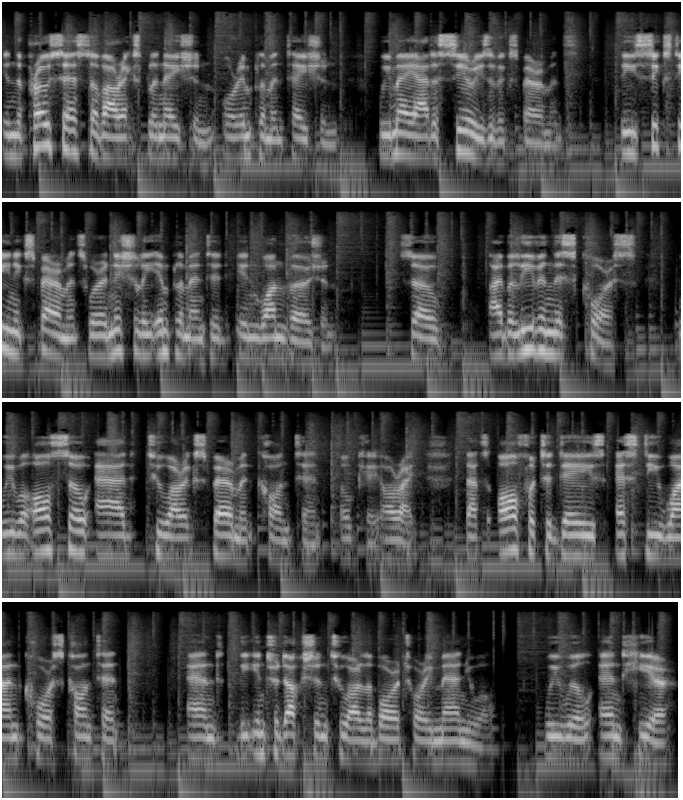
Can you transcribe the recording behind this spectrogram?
In the process of our explanation or implementation, we may add a series of experiments. These 16 experiments were initially implemented in one version. So, I believe in this course, we will also add to our experiment content. Okay, all right. That's all for today's SD-WAN course content and the introduction to our laboratory manual. We will end here.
